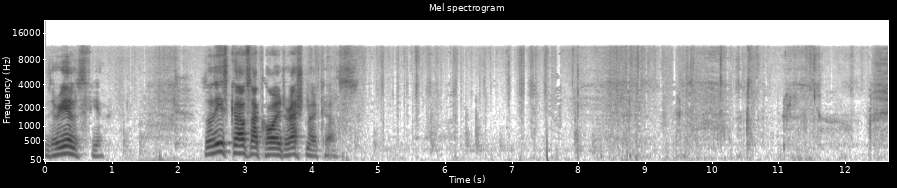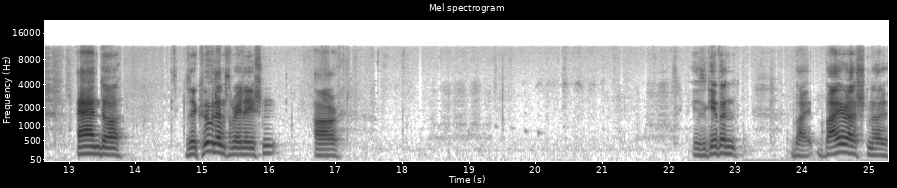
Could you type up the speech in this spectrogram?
the real sphere. So these curves are called rational curves. And uh, the equivalence relation are is given by birational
